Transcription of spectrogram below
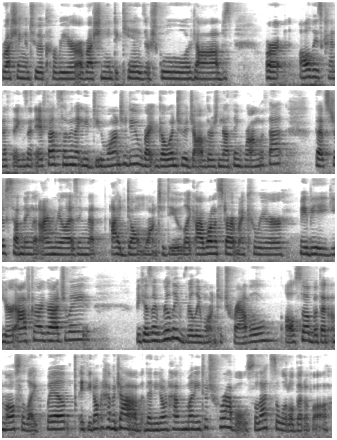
rushing into a career or rushing into kids or school or jobs or all these kind of things. And if that's something that you do want to do, right, go into a job. There's nothing wrong with that that's just something that I'm realizing that I don't want to do. Like, I want to start my career maybe a year after I graduate because I really, really want to travel also. But then I'm also like, well, if you don't have a job, then you don't have money to travel. So that's a little bit of a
